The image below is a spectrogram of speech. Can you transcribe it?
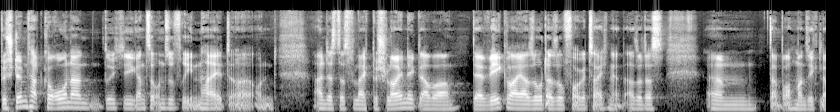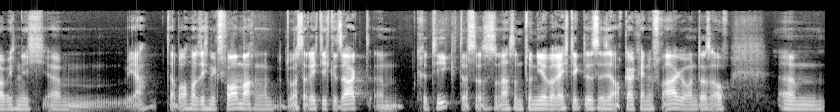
bestimmt hat Corona durch die ganze Unzufriedenheit äh, und alles das vielleicht beschleunigt, aber der Weg war ja so oder so vorgezeichnet. Also das, ähm, da braucht man sich, glaube ich, nicht, ähm, ja, da braucht man sich nichts vormachen. Und du hast ja richtig gesagt, ähm, Kritik, dass das nach so einem Turnier berechtigt ist, ist ja auch gar keine Frage. Und das auch ähm,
